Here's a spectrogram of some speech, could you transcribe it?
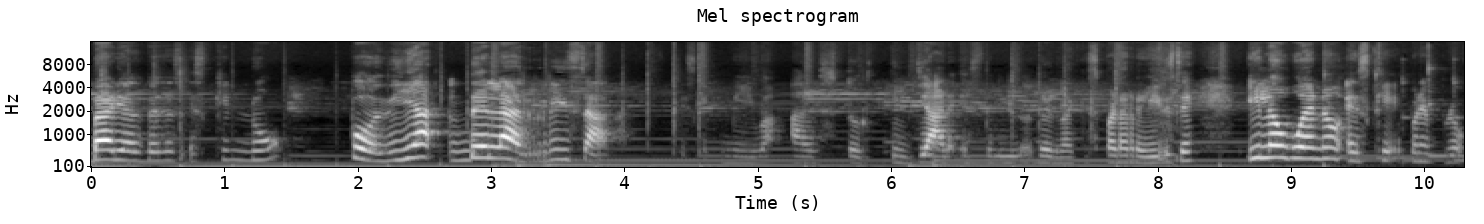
varias veces. Es que no podía de la risa. Es que me iba a destortillar este libro, de verdad que es para reírse. Y lo bueno es que, por ejemplo,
